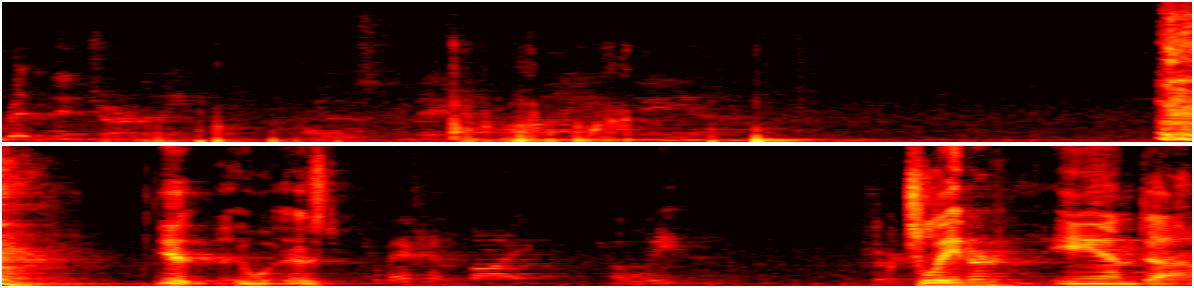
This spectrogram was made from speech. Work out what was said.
written in Germany. It was commissioned by It, it was commissioned by a lead, church leader, and uh,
